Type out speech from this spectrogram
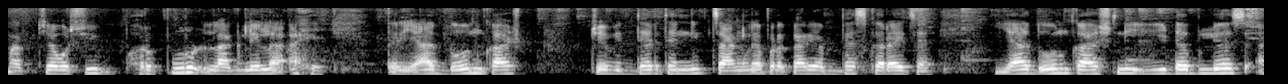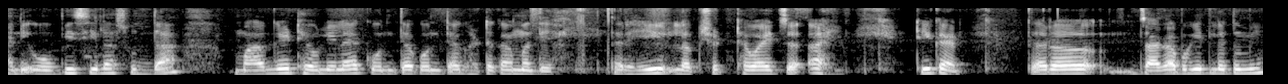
मागच्या वर्षी भरपूर लागलेला आहे. तर या दोन कास्टच्या विद्यार्थ्यांनी चांगल्या प्रकारे अभ्यास करायचा आहे. या दोन कास्टनी ई डब्ल्यू एस आणि ओ बी सीला सुद्धा मागे ठेवलेला आहे कोणत्या कोणत्या घटकामध्ये. तर हे लक्षात ठेवायचं आहे. ठीक आहे? तर जागा बघितल्या तुम्ही.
